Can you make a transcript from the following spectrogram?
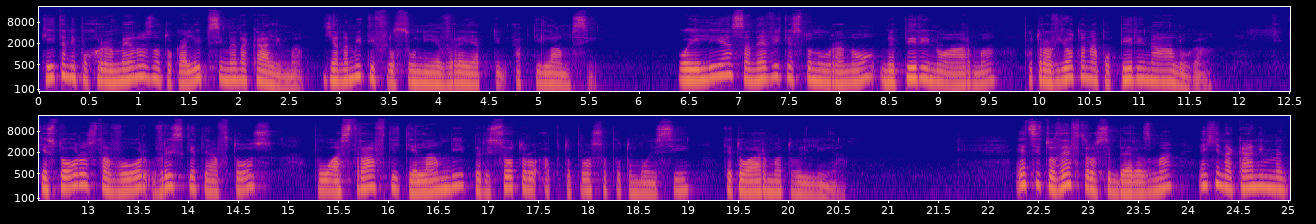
και ήταν υποχρεωμένος να το καλύψει με ένα κάλυμα για να μην τυφλωθούν οι Εβραίοι από τη, απ τη λάμψη. Ο Ηλίας ανέβηκε στον ουρανό με πύρινο άρμα που τραβιόταν από πύρινα άλογα και στο όρος Σταβόρ βρίσκεται αυτός που αστράφτει και λάμπει περισσότερο από το πρόσωπο του Μωυσή και το άρμα του Ηλία. Έτσι το δεύτερο συμπέρασμα έχει να κάνει με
